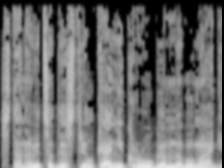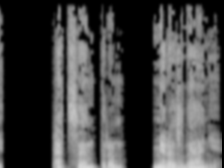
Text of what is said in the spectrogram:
становится для стрелка не кругом на бумаге, а центром мироздания.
